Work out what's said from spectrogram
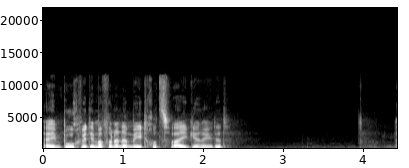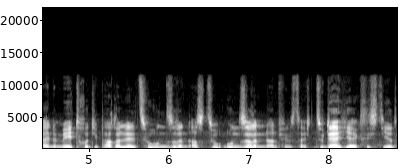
Äh, Im Buch wird immer von einer Metro 2 geredet. Eine Metro, die parallel zu unseren, also zu unseren, in Anführungszeichen, zu der hier existiert.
